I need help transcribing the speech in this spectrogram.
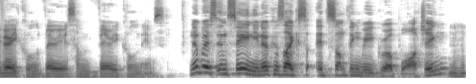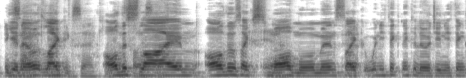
be very cool, very some very cool names. No, but it's insane, you know, because like it's something we grew up watching. You know, Mm-hmm. Exactly, like exactly, all the that's I slime, all those like small moments. Like when you think Nickelodeon, you think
